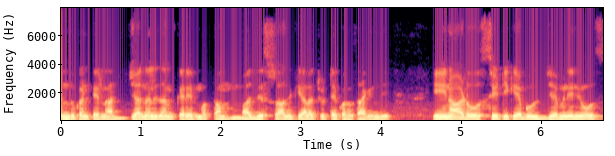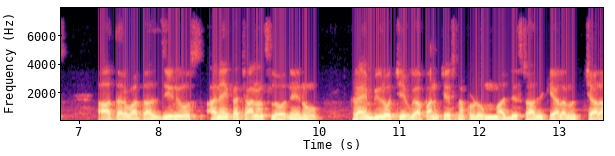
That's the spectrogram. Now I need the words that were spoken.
ఎందుకంటే నా జర్నలిజం కెరీర్ మొత్తం మజ్లిస్ రాజకీయాల చుట్టే కొనసాగింది. Eenadu city cable Gemini news ఆ తర్వాత జీ న్యూస్ అనేక ఛానల్స్లో నేను క్రైమ్ బ్యూరో చీఫ్గా పనిచేసినప్పుడు మజ్లిస్ రాజకీయాలను చాలా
